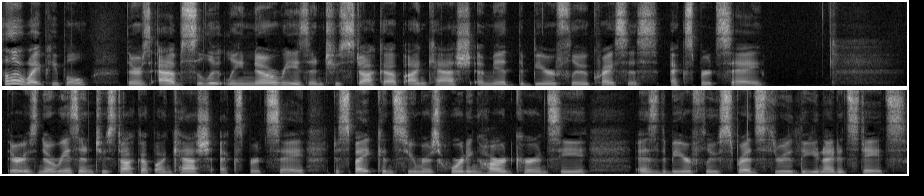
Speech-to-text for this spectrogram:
Hello, white people. There's absolutely no reason to stock up on cash amid the beer flu crisis, experts say. There is no reason to stock up on cash, experts say, despite consumers hoarding hard currency as the beer flu spreads through the United States.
